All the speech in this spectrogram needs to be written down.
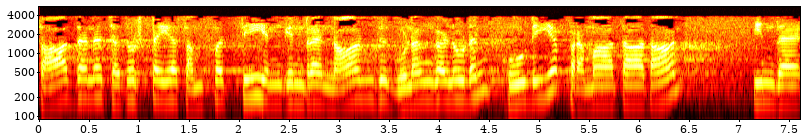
சாதன சதுஷ்டய சம்பத்தி என்கின்ற நான்கு குணங்களுடன் கூடிய பிரமாதா தான் இந்த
